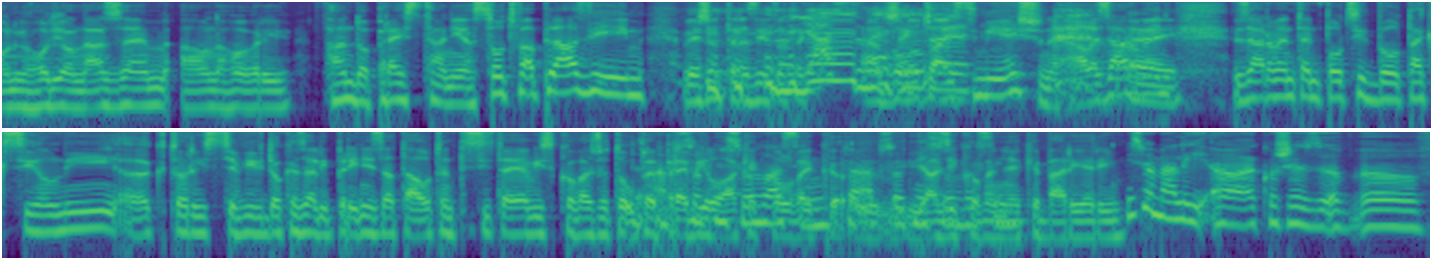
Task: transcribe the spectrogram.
on ju hodil na zem a ona hovorí Fando, prestaň, ja sotva plazím. Vieš, a teraz je to tak, jasné, a bolo to aj smiešne, ale zároveň, zároveň ten pocit bol tak silný, e, ktorý ste vy dokázali priniesť a tá autenticita javisková, že to úplne prebilo akékoľvek e, jazykové súhlasím. nejaké bariéry. My sme mali uh, akože v,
